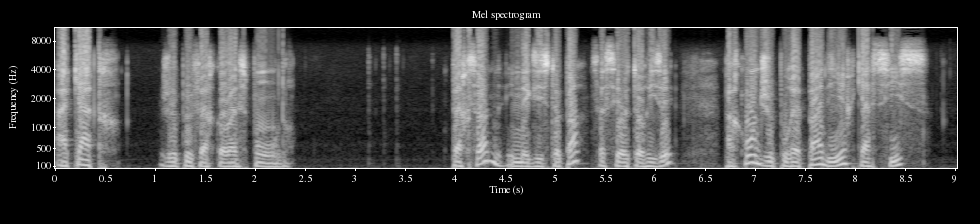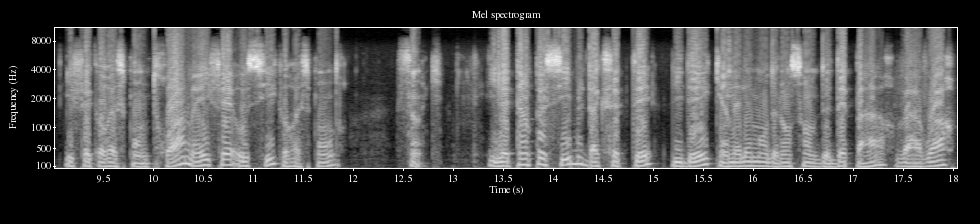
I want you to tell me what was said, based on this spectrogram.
à 4 je peux faire correspondre personne, il n'existe pas, ça c'est autorisé. Par contre, je ne pourrais pas dire qu'à 6, il fait correspondre 3, mais il fait aussi correspondre 5. Il est impossible d'accepter l'idée qu'un élément de l'ensemble de départ va avoir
